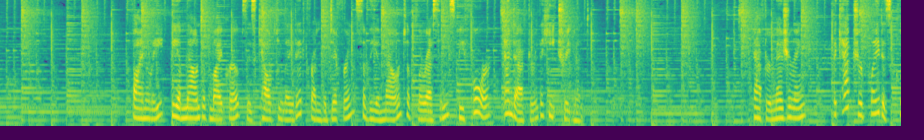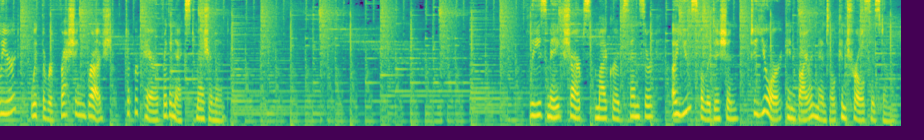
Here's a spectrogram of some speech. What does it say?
Finally, the amount of microbes is calculated from the difference of the amount of fluorescence before and after the heat treatment. After measuring, the capture plate is cleared with the refreshing brush to prepare for the next measurement. Please make Sharp's microbe sensor a useful addition to your environmental control system.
